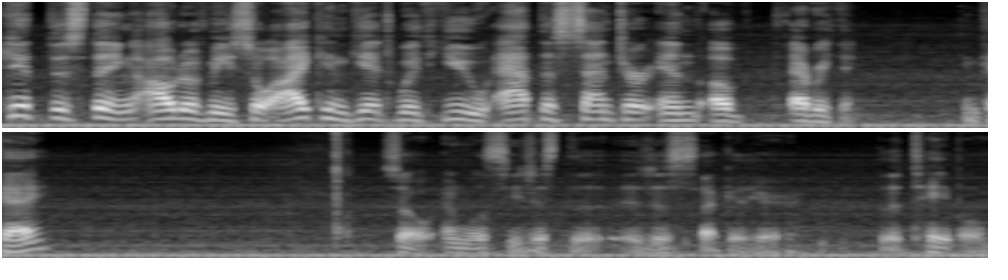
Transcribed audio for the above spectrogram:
get this thing out of me so I can get with you at the center in, of everything. Okay? So, and we'll see just the just a second here, the table.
